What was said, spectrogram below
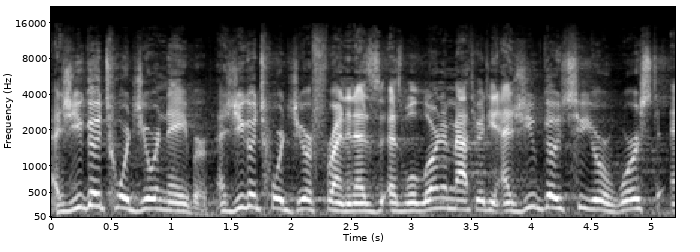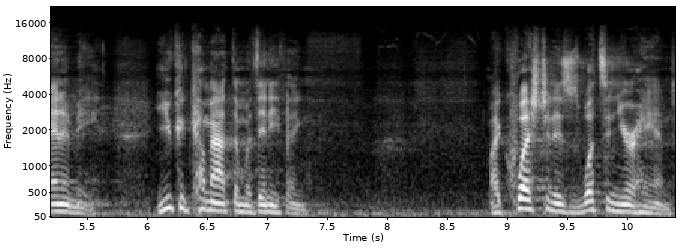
As you go towards your neighbor, as you go towards your friend, and as, as we'll learn in Matthew 18, as you go to your worst enemy, you could come at them with anything. My question is, is what's in your hand?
